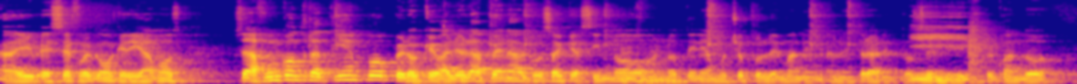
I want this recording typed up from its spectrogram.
ahí ese fue como que digamos, o sea, fue un contratiempo, pero que valió la pena, cosa que así no, no tenía mucho problema al, al entrar. Entonces, Y- fue cuando...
